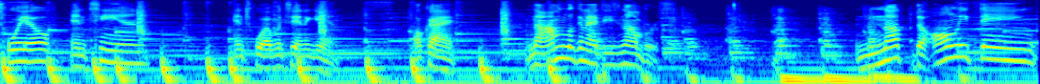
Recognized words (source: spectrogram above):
12 and 10, and 12 and 10 again. Okay. Now I'm looking at these numbers. not the only thing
